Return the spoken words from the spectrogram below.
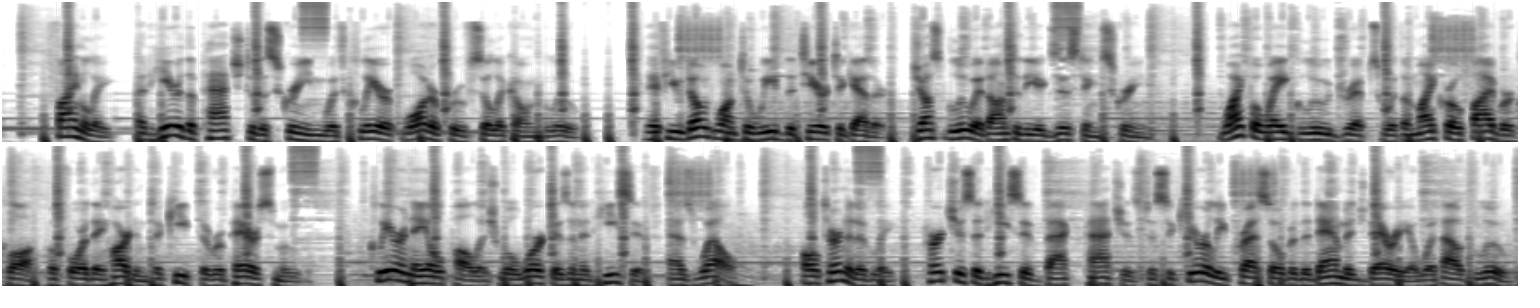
Finally, adhere the patch to the screen with clear, waterproof silicone glue. If you don't want to weave the tear together, just glue it onto the existing screen. Wipe away glue drips with a microfiber cloth before they harden to keep the repair smooth. Clear nail polish will work as an adhesive as well. Alternatively, purchase adhesive backed patches to securely press over the damaged area without glue.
